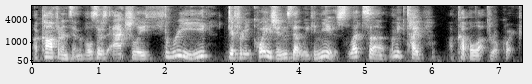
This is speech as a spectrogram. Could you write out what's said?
a confidence intervals, there's actually three different equations that we can use. Let's uh, let me type a couple up real quick.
